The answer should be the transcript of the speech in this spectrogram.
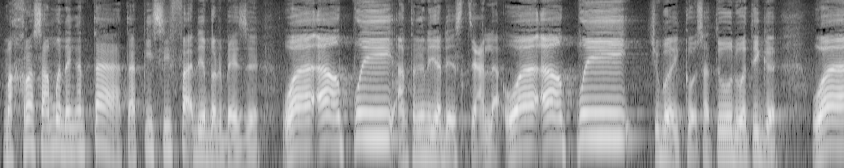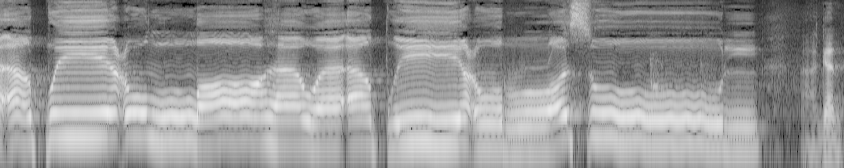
makhraj sama dengan ta tapi sifat dia berbeza. Wa ati antara dia ada isti'la. Wa ati cuba ikut. Satu dua tiga. Wa ati'ullaha wa ati'ur rasul ha, kan?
